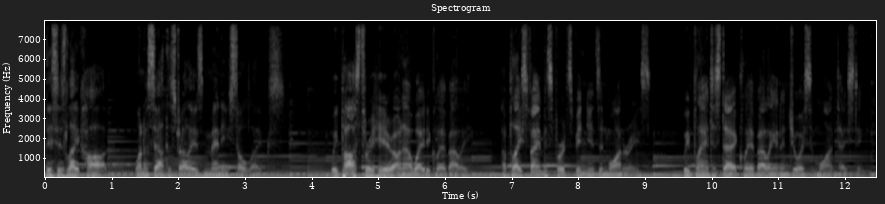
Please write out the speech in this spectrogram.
This is Lake Hart, one of South Australia's many salt lakes. We passed through here on our way to Clare Valley, a place famous for its vineyards and wineries. We plan to stay at Clare Valley and enjoy some wine tasting.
